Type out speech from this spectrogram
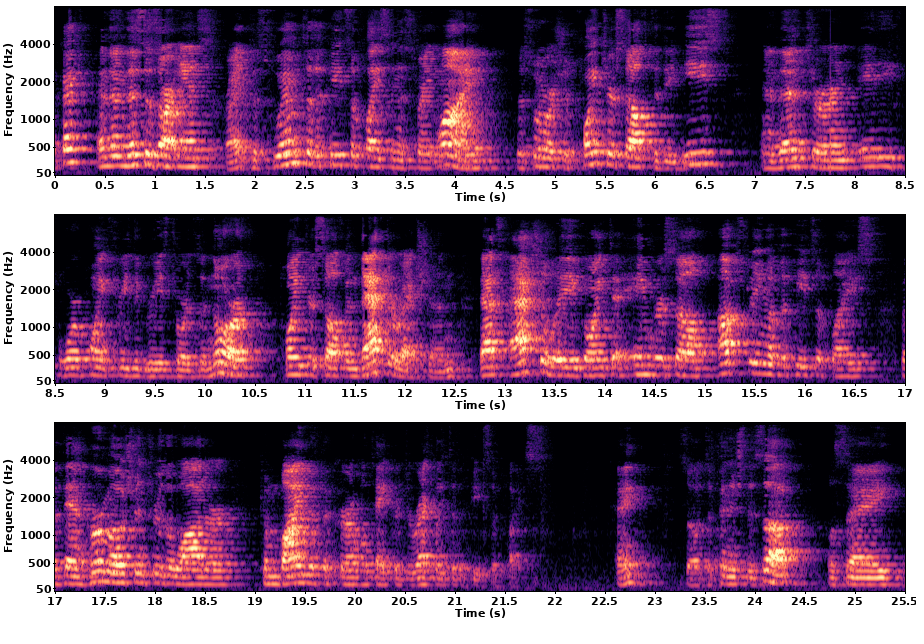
Okay, and then this is our answer, right? To swim to the pizza place in a straight line, the swimmer should point herself to the east and then turn 84.3 degrees towards the north, point yourself in that direction. That's actually going to aim herself upstream of the pizza place, but then her motion through the water combined with the current will take her directly to the pizza place. Okay, so to finish this up, we'll say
